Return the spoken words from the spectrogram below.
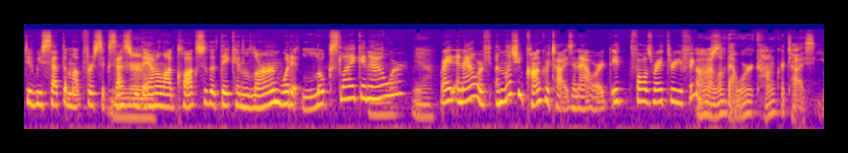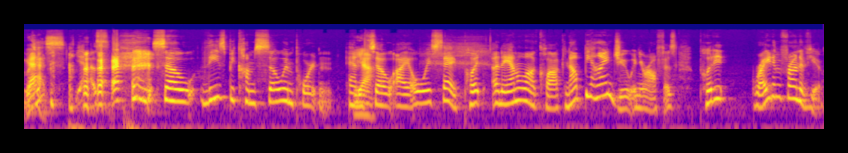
did we set them up for success with analog clocks so that they can learn what it looks like an mm-hmm. hour? Yeah. Right? An hour, unless you concretize an hour, it falls right through your fingers. Oh, I love that word, concretize. Yes. yes. so these become so important. And Yeah. so I always say put an analog clock not behind you in your office, put it right in front of you.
